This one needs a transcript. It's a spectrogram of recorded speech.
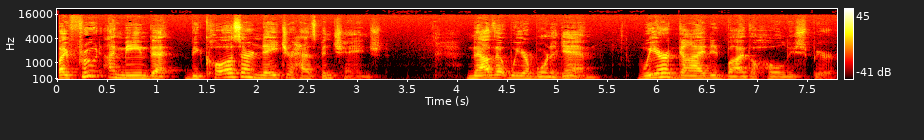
By fruit, I mean that because our nature has been changed, now that we are born again, we are guided by the Holy Spirit.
